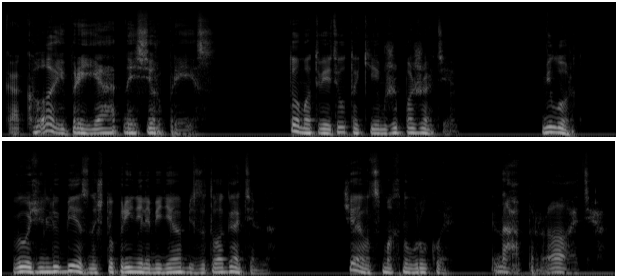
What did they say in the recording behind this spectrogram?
«Какой приятный сюрприз!» Том ответил таким же пожатием. «Милорд, вы очень любезны, что приняли меня безотлагательно». Чайлдс махнул рукой. «Напротив.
